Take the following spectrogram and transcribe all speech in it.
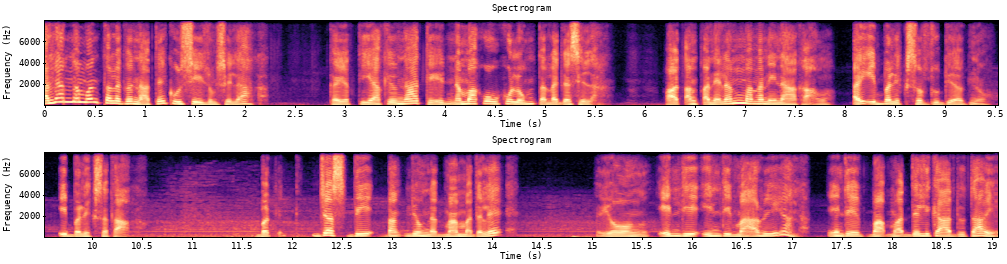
alam naman talaga natin kung sino sila. Kaya tiyakin natin na makukulong talaga sila. At ang kanilang mga ninakaw ay ibalik sa gobyerno, ibalik sa tao. But just di bang yung nagmamadali? Yung hindi, hindi maaari yan. Hindi, ma, madelikado tayo.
